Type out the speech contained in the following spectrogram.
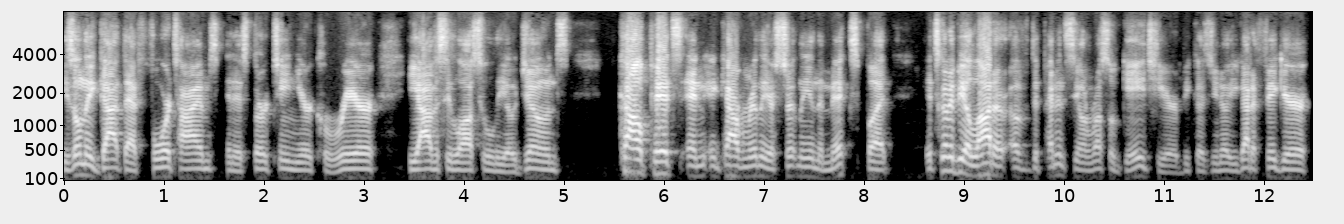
He's only got that four times in his 13 year career. He obviously lost Julio Jones. Kyle Pitts and, and Calvin Ridley are certainly in the mix, but it's going to be a lot of, of dependency on Russell Gage here because you know you got to figure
